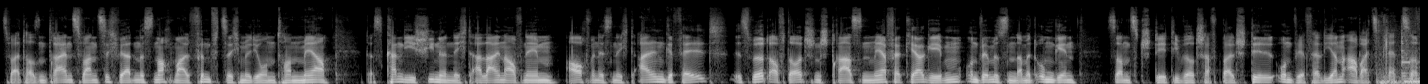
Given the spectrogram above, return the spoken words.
2023 werden es nochmal 50 Millionen Tonnen mehr. Das kann die Schiene nicht allein aufnehmen, auch wenn es nicht allen gefällt. Es wird auf deutschen Straßen mehr Verkehr geben und wir müssen damit umgehen, sonst steht die Wirtschaft bald still und wir verlieren Arbeitsplätze.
